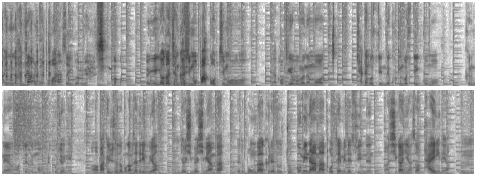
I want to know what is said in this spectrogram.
아니 그러니까 한 장을 왜 뽑아놨어 이거를? 여기 8장까지 뭐 빠꾸 없지 뭐. 약간 어떻게 보면은 뭐 잘 된 걸 수도 있는데 코낀 걸 수도 있고 뭐 그런데요. 어쨌든 뭐 우리 본주 형님 어, 맡겨주셔서 너무 감사드리고요. 음, 열심히 열심히 한 바. 그래도 뭔가 그래도 조금이나마 보탬이 될 수 있는 어, 시간이어서 다행이네요. 음.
